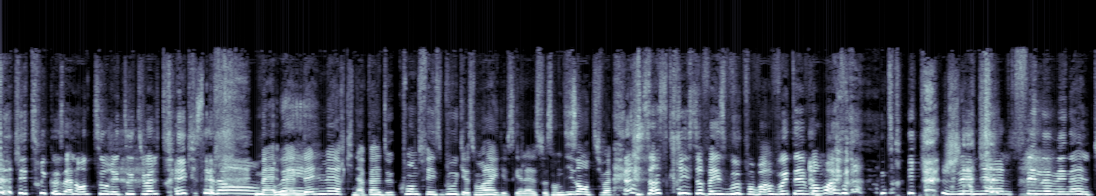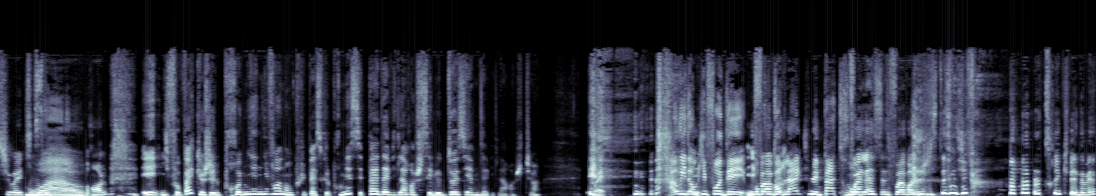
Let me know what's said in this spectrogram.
les trucs aux alentours et tout, tu vois le truc. Excellent. Ma, ma belle-mère qui n'a pas de compte Facebook à ce moment-là, parce qu'elle a 70 ans, tu vois, qui s'inscrit sur Facebook pour pouvoir voter pour moi. truc génial, phénoménal, tu vois, qui wow. en branle. Et il faut pas que j'ai le premier niveau non plus, parce que le premier, c'est pas David Laroche, c'est le deuxième David Laroche, tu vois. Ouais. ah oui, donc il faut des, il beaucoup faut avoir, de likes, mais pas trop. Voilà, il faut avoir le juste niveau. le truc phénoménal.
